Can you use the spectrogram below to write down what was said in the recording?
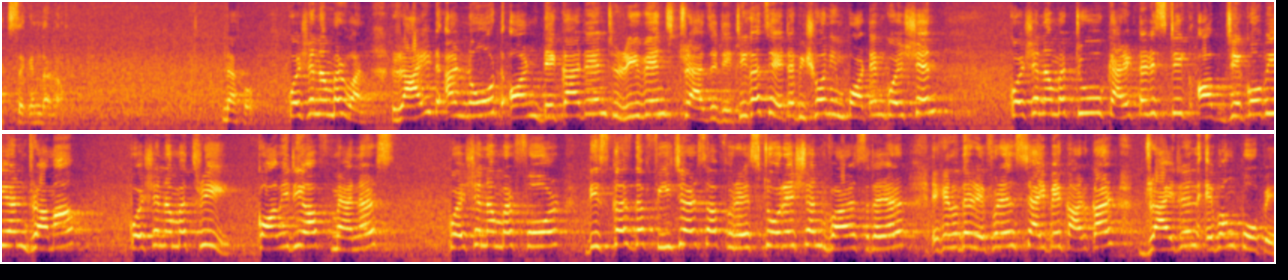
এক সেকেন্ড দাঁড়াও। দেখো question number one write a note on decadent revenge tragedy ঠিক আছে? এটা ভীষণ important question Question number two, characteristic of Jacobean drama. Question number three, comedy of manners. Question number four, discuss the features of restoration verse এখানে ওদের রেফারেন্স চাইবে কার কার? ড্রাইডেন এবং পোপে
